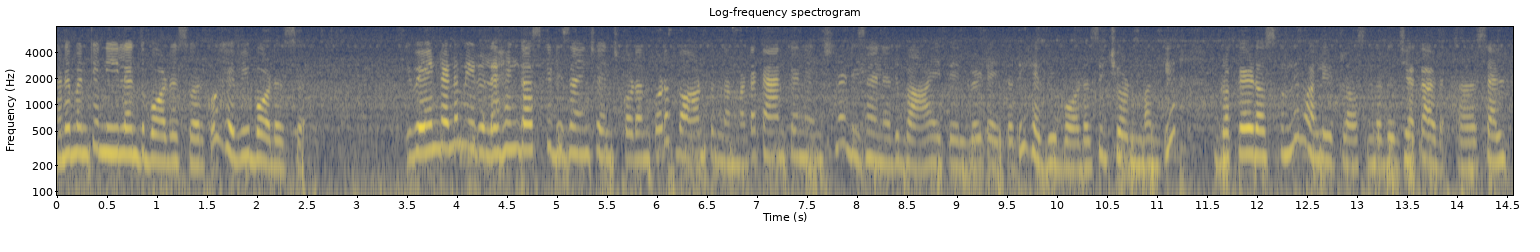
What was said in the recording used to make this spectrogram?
అంటే మనకి నీ లెంత్ బార్డర్స్ వరకు హెవీ బార్డర్స్ ఇవేంటంటే మీరు లెహెంగాస్కి డిజైన్ చేయించుకోవడానికి కూడా బాగుంటుంది అనమాట క్యాన్ క్యాన్ ఎంచిన డిజైన్ అది బాగా అయితే ఎలివేట్ అవుతుంది. హెవీ బార్డర్స్ ఇది చూడండి మనకి. బ్రొకేడ్ వస్తుంది మళ్ళీ ఇట్లా వస్తుంది. అది జకాడ్ సెల్ఫ్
